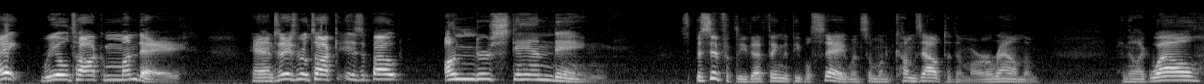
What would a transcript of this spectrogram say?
Hey, Real Talk Monday. And today's Real Talk is about understanding. Specifically, that thing that people say when someone comes out to them or around them. And they're like, well,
